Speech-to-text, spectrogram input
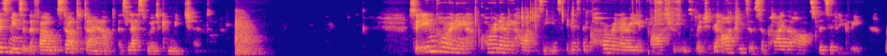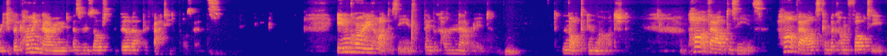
This means that the fire will start to die out as less wood can reach it. So, in coronary, coronary heart disease, it is the coronary arteries, which are the arteries that supply the heart specifically, which are becoming narrowed as a result of the buildup of fatty deposits. In coronary heart disease, they become narrowed, not enlarged. Heart valve disease. Heart valves can become faulty,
